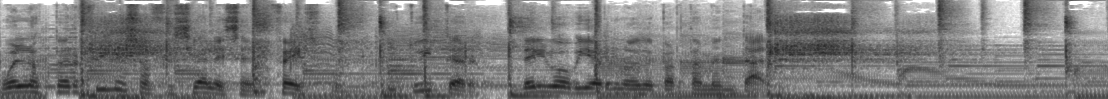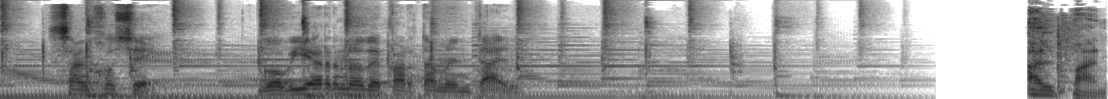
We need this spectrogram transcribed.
o en los perfiles oficiales en Facebook y Twitter del Gobierno Departamental. San José, Gobierno Departamental. Al pan,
